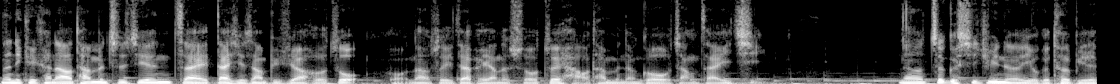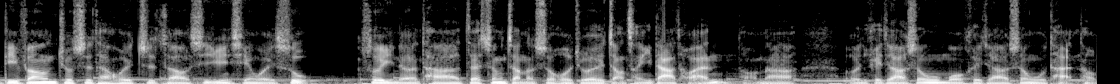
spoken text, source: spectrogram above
那你可以看到它们之间在代谢上必须要合作哦，那所以在培养的时候最好它们能够长在一起。那这个细菌呢，有个特别的地方，就是它会制造细菌纤维素，所以呢它在生长的时候就会长成一大团。好，那呃你可以叫它生物膜，可以叫它生物毯哈，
